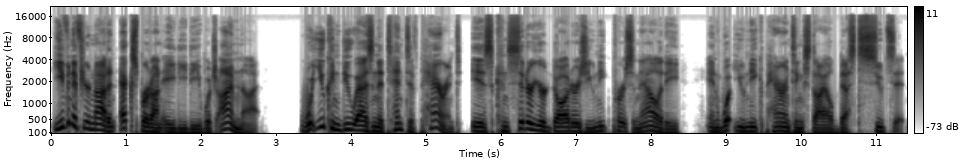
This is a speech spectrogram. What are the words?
Even if you're not an expert on ADD, which I'm not, what you can do as an attentive parent is consider your daughter's unique personality and what unique parenting style best suits it.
